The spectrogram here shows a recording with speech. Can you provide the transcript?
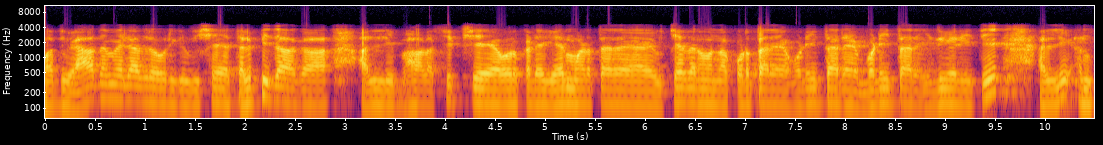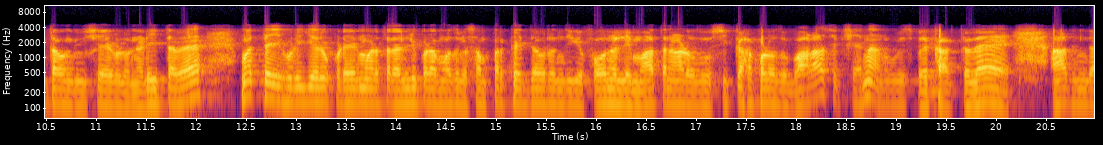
ಮದುವೆ ಆದ ಮೇಲೆ ಆದರೂ ಅವರಿಗೆ ವಿಷಯ ತಲುಪಿದಾಗ ಅಲ್ಲಿ ಬಹಳ ಶಿಕ್ಷೆ, ಅವ್ರ ಕಡೆಗೆ ಏನು ಮಾಡ್ತಾರೆ, ವಿಚ್ಛೇದನವನ್ನು ಕೊಡ್ತಾರೆ, ಹೊಡಿತಾರೆ, ಬಡಿತಾರೆ, ಇದೇ ರೀತಿ ಅಲ್ಲಿ ಅಂತ ಒಂದು ವಿಷಯಗಳು ನಡೀತವೆ. ಮತ್ತು ಈ ಹುಡುಗಿಯರು ಕೂಡ ಏನು ಮಾಡ್ತಾರೆ, ಅಲ್ಲಿ ಕೂಡ ಮೊದಲು ಸಂಪರ್ಕ ಇದ್ದವರೊಂದಿಗೆ ಫೋನಲ್ಲಿ ಮಾತನಾಡೋದು ಸಿಕ್ಕ ಹಾಕೊಳ್ಳೋದು ಬಹಳ ಶಿಕ್ಷೆಯನ್ನು ಅನುಭವಿಸಬೇಕಾಗ್ತದೆ ಆದ್ರಿಂದ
